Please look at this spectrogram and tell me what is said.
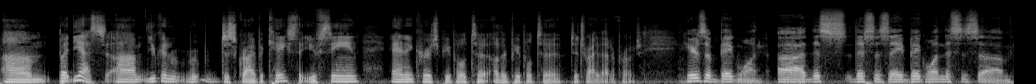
Um, but yes, um, you can r- describe a case that you've seen and encourage people to other people to, to try that approach. Here's a big one. Uh, this this is a big one. This is um,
